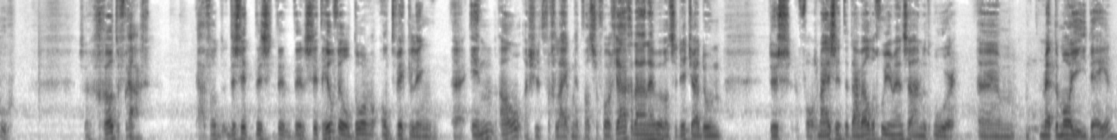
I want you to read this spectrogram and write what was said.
Oeh, dat is een grote vraag. Ja, er, zit, er, zit- er zit heel veel doorontwikkeling eh, in al. Als je het vergelijkt met wat ze vorig jaar gedaan hebben, wat ze dit jaar doen. Dus volgens mij zitten daar wel de goede mensen aan het roer. ehm, met de mooie ideeën.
